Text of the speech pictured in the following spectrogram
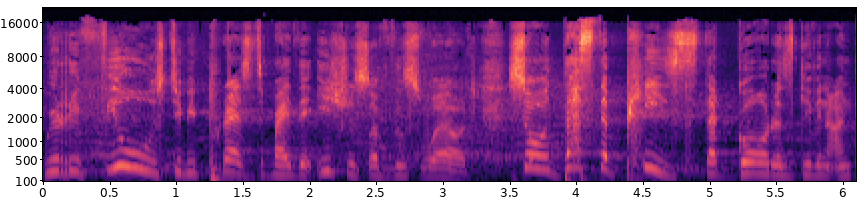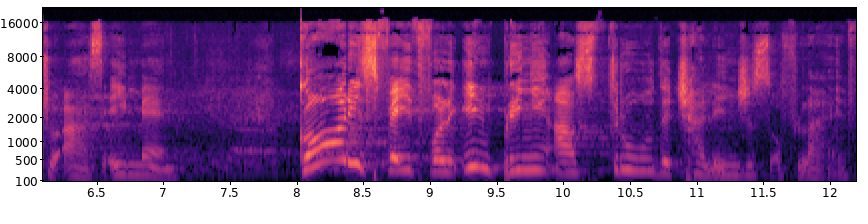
We refuse to be pressed by the issues of this world. So that's the peace that God has given unto us. Amen. God is faithful in bringing us through the challenges of life.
